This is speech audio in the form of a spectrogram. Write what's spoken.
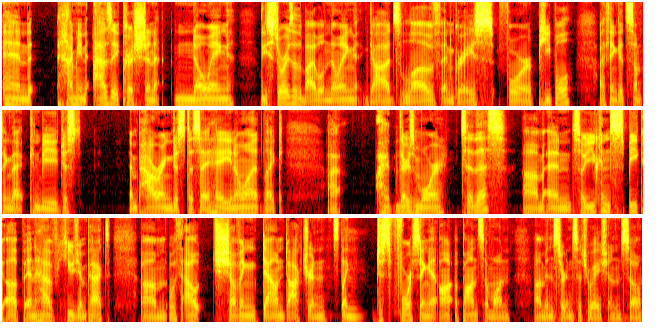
And I mean, as a Christian, knowing the stories of the Bible, knowing God's love and grace for people, I think it's something that can be just empowering just to say, hey, you know what? Like, I, I, there's more to this. Um, and so you can speak up and have huge impact um, without shoving down doctrine. It's like just forcing it on, upon someone um, in certain situations. So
